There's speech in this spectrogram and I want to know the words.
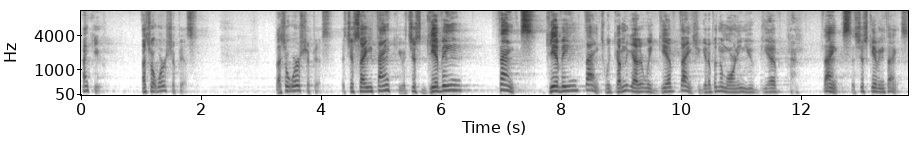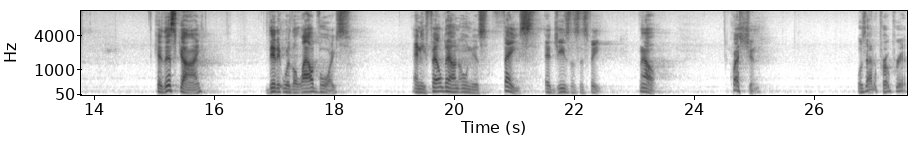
Thank you. That's what worship is. That's what worship is. It's just saying thank you. It's just giving thanks. Giving thanks. We come together, we give thanks. You get up in the morning, you give thanks. It's just giving thanks. Okay, this guy did it with a loud voice, and he fell down on his face at Jesus' feet. Now, question Was that appropriate?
